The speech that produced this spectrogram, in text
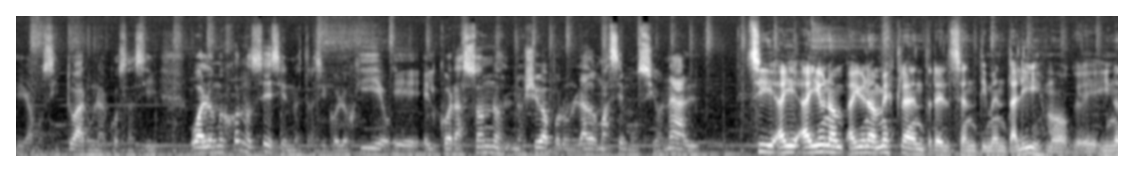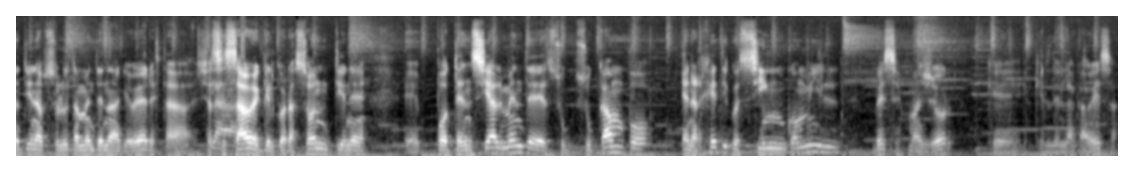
digamos, situar una cosa así. O a lo mejor, no sé si en nuestra psicología eh, el corazón nos, nos lleva por un lado más emocional. Sí, hay, hay, una, hay una mezcla entre el sentimentalismo que- y no tiene absolutamente nada que ver. Está, ya Claro. se sabe que el corazón tiene eh, potencialmente su, su campo energético es 5.000 veces mayor que, que el de la cabeza.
